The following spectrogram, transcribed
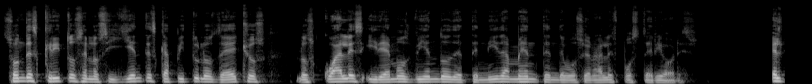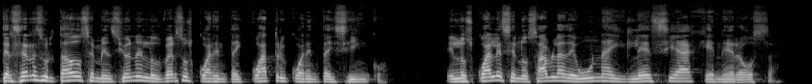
son descritos en los siguientes capítulos de Hechos, los cuales iremos viendo detenidamente en devocionales posteriores. El tercer resultado se menciona en los versos 44 y 45, en los cuales se nos habla de una iglesia generosa.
